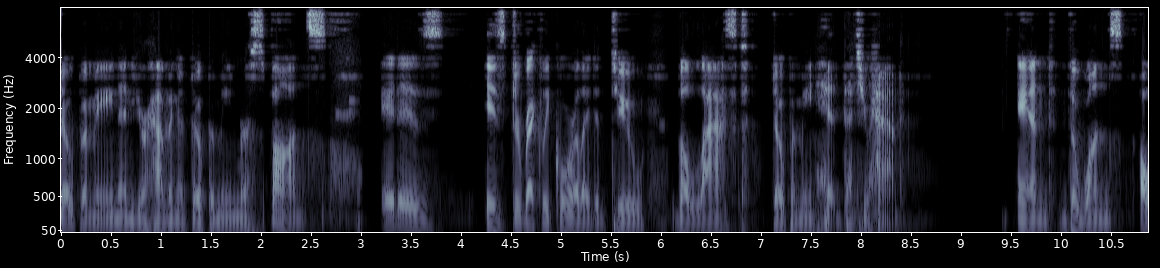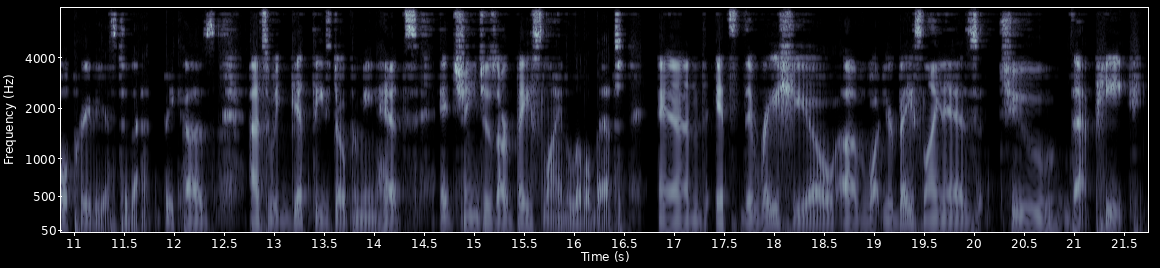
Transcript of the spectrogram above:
dopamine and you're having a dopamine response, it is is directly correlated to the last dopamine hit that you had. And the ones all previous to that because as we get these dopamine hits it changes our baseline a little bit. And it's the ratio of what your baseline is to that peak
